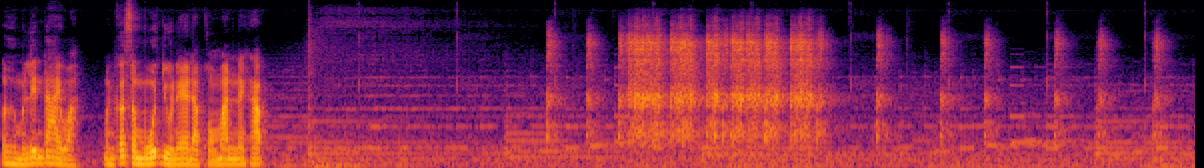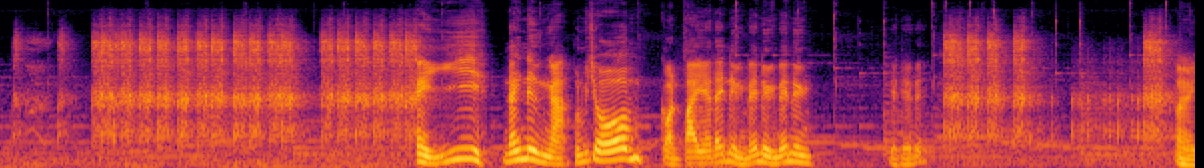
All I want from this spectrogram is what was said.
เออมันเล่นได้วะมันก็สมูทอยู่ในระดับของมันนะครับเอ้ได้หนึ่งอะ คุณผู้ชมก่อนไปอะได้หนึ่งได้หนึ่งได้หนึ่งเดี๋ยวเดี๋ยวเดี๋ยวเอ้ย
